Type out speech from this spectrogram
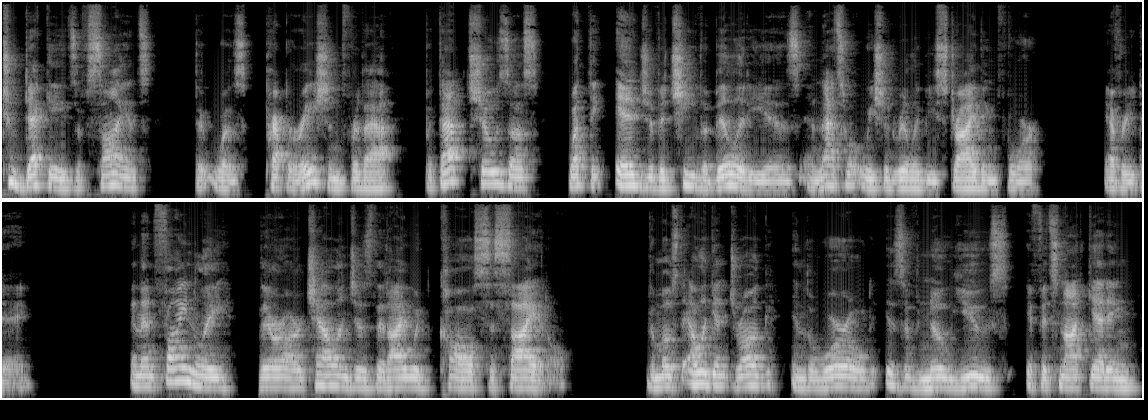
two decades of science that was preparation for that, but that shows us what the edge of achievability is. And that's what we should really be striving for every day. And then finally, there are challenges that I would call societal. The most elegant drug in the world is of no use if it's not getting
